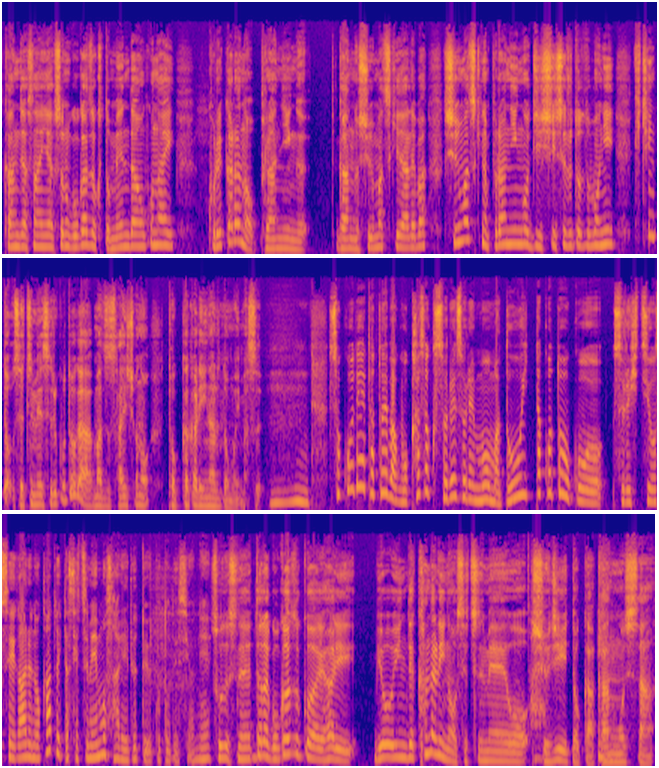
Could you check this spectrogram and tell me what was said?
患者さんやそのご家族と面談を行い、これからのプランニング、がんの終末期であれば終末期のプランニングを実施するとともにきちんと説明することがまず最初の取っかかりになると思います。うんそこで例えばもう家族それぞれも、まあ、どういったことをこうする必要性があるのかといった説明もされるということですよね。そうですね。ただご家族はやはり病院でかなりの説明を主治医とか看護師さん、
